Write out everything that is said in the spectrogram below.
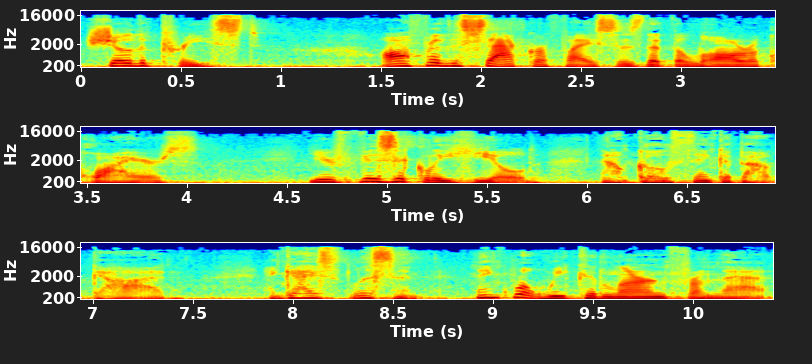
Show the priest. Offer the sacrifices that the law requires. You're physically healed. Now go think about God. And guys, listen, think what we could learn from that.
